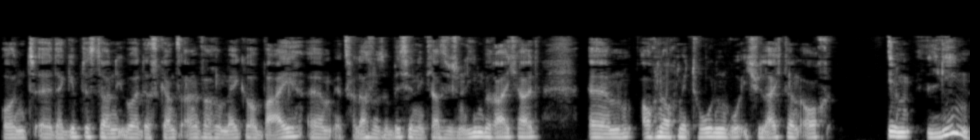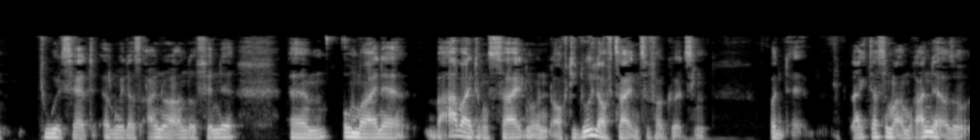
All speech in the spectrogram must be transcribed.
Und äh, da gibt es dann über das ganz einfache Make or Buy, ähm, jetzt verlassen wir so ein bisschen den klassischen Lean-Bereich halt, ähm, auch noch Methoden, wo ich vielleicht dann auch im Lean-Toolset irgendwie das ein oder andere finde, ähm, um meine Bearbeitungszeiten und auch die Durchlaufzeiten zu verkürzen. Und äh, vielleicht das nochmal am Rande, also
